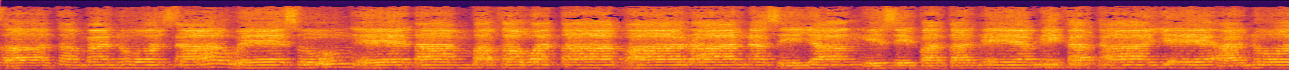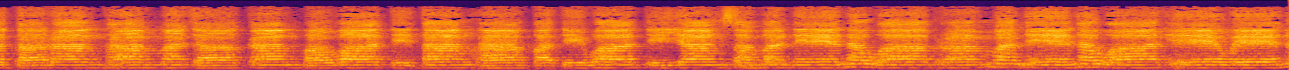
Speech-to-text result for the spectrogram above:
สัททมนุสสาเวสุงเอตัมภควตาภาราณสิยังอิสิปตเนมิคทาเยอนุตรังธรรมจากกังปวัติตังอาปฏิวัติยังสมเนนวาพระมเนนวาเทเวน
